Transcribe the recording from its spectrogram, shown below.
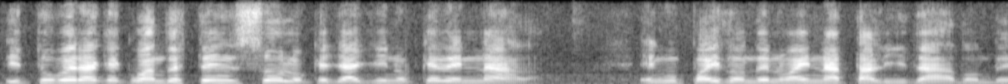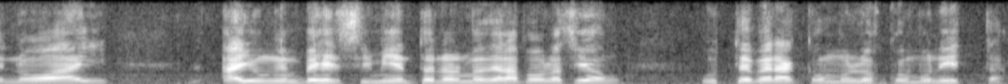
Y tú verás que cuando estén solos, que ya allí no quede nada, en un país donde no hay natalidad, donde no hay hay un envejecimiento enorme de la población, usted verá como los comunistas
